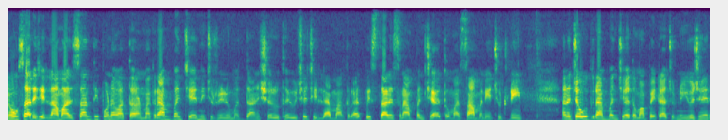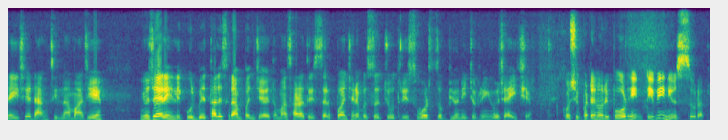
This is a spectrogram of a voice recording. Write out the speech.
નવસારી જિલ્લામાં શાંતિપૂર્ણ વાતાવરણમાં ગ્રામ પંચાયતની ચૂંટણીનું મતદાન શરૂ થયું છે. જિલ્લામાં પિસ્તાલીસ ગ્રામ પંચાયતોમાં સામાન્ય ચૂંટણી અને ચૌદ ગ્રામ પંચાયતોમાં પેટા ચૂંટણી યોજાઈ રહી છે. ડાંગ જિલ્લામાં આજે યોજાઈ રહેલી કુલ બેતાલીસ ગ્રામ પંચાયતોમાં સાડત્રીસ સરપંચ અને બસો ચોત્રીસ વોર્ડ સભ્યોની ચૂંટણી યોજાઈ છે. કૌશિક પટેલનો report Hind TV news Surat.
